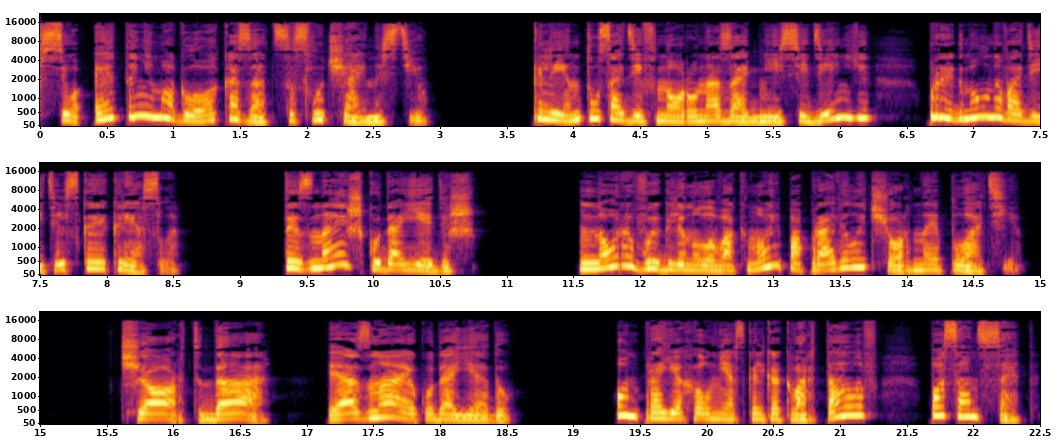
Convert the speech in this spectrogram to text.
все это не могло оказаться случайностью. Клинт, усадив Нору на заднее сиденье, прыгнул на водительское кресло. «Ты знаешь, куда едешь?» Нора выглянула в окно и поправила черное платье. «Черт, да! Я знаю, куда еду!» Он проехал несколько кварталов по Сансет.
